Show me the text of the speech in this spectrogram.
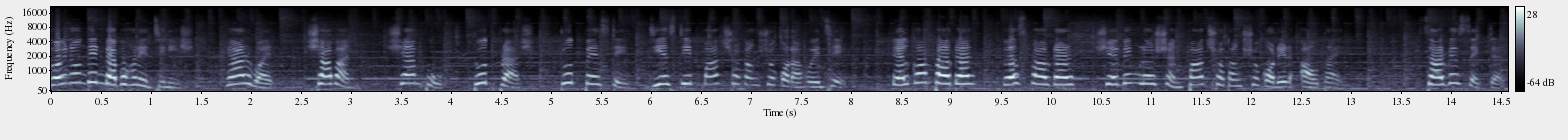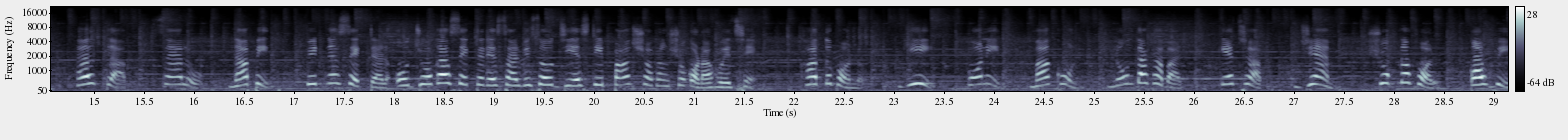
দৈনন্দিন ব্যবহারের জিনিস, হেয়ার অয়েল, সাবান, শ্যাম্পু, টুথব্রাশ, টুথপেস্টে জিএসটি পাঁচ শতাংশ করা হয়েছে। Talcum powder, face powder, shaving lotion পাঁচ শতাংশ করের আওতায়। Service sector, health club, salon, নাপিত, ফিটনেস সেক্টর ও যোগা সেক্টরের সার্ভিসও জিএসটি পাঁচ শতাংশ করা হয়েছে। খাদ্যপণ্য, ঘি, পনির, মাখন নোনতা খাবার, কেচাপ, জ্যাম, শুকনো ফল, কফি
